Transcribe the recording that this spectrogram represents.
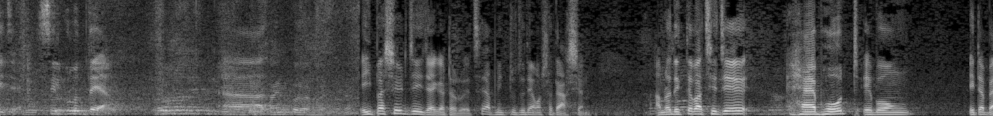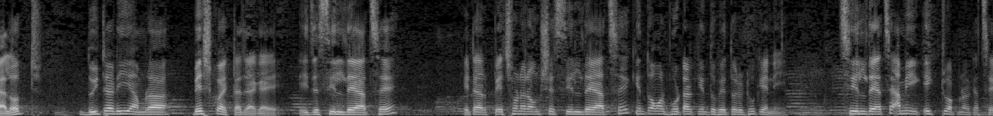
এই যে, সিলগুলো দেয়া। এই পাশের যে জায়গাটা রয়েছে, আপনি একটু যদি আমার সাথে আসেন, আমরা দেখতে পাচ্ছি যে হ্যাঁ ভোট এবং এটা ব্যালট, দুইটারই আমরা বেশ কয়েকটা জায়গায়, এই যে সিল দেয়া আছে, এটার পেছনের অংশে সিল দেয়া আছে, কিন্তু আমার ভোটার কিন্তু ভেতরে ঢুকেনি। সিল দেয়া আছে, আমি একটু আপনার কাছে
